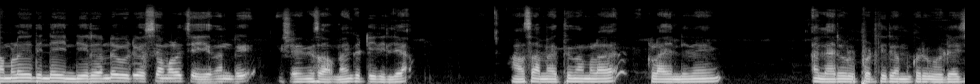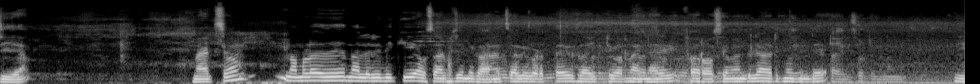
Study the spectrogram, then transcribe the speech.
നമ്മൾ ഇതിന്റെ ഇന്റീരിയറിന്റെ വീഡിയോസ് നമ്മൾ ചെയ്യുന്നുണ്ട്. പക്ഷേ അതിന് സമയം കിട്ടിയിട്ടില്ല. ആ സമയത്ത് നമ്മളെ ക്ലയന്റിനെയും എല്ലാവരും ഉൾപ്പെടുത്തിയിട്ട് നമുക്കൊരു വീഡിയോ ചെയ്യാം. മാക്സിമം നമ്മളത് നല്ല രീതിക്ക് അവസാനിപ്പിച്ചിട്ടുണ്ട് കാരണം വെച്ചാൽ ഇവിടുത്തെ സൈറ്റ് പറഞ്ഞു കഴിഞ്ഞാൽ ഫെറോസിമെന്റിലായിരുന്നു ഇതിന്റെ ഈ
